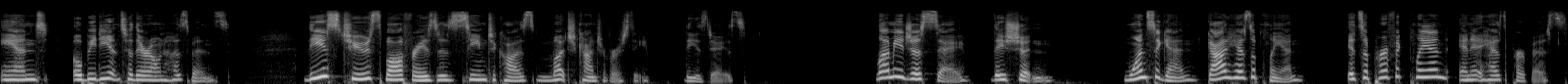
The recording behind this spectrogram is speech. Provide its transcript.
and obedient to their own husbands. These two small phrases seem to cause much controversy these days. Let me just say, they shouldn't. Once again, God has a plan. It's a perfect plan and it has purpose.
